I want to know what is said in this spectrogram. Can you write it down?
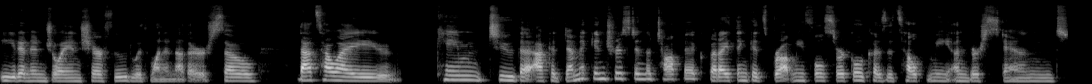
eat and enjoy and share food with one another. So that's how I came to the academic interest in the topic, but I think it's brought me full circle because it's helped me understand,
